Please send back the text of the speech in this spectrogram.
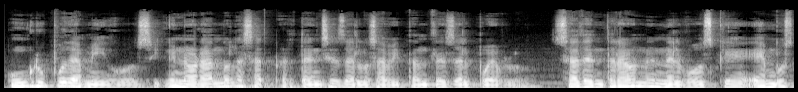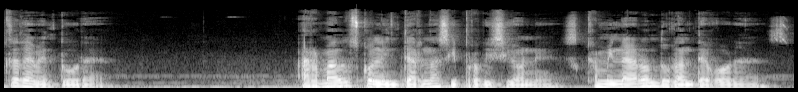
Un grupo de amigos, ignorando las advertencias de los habitantes del pueblo, se adentraron en el bosque en busca de aventura. Armados con linternas y provisiones, caminaron durante horas,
